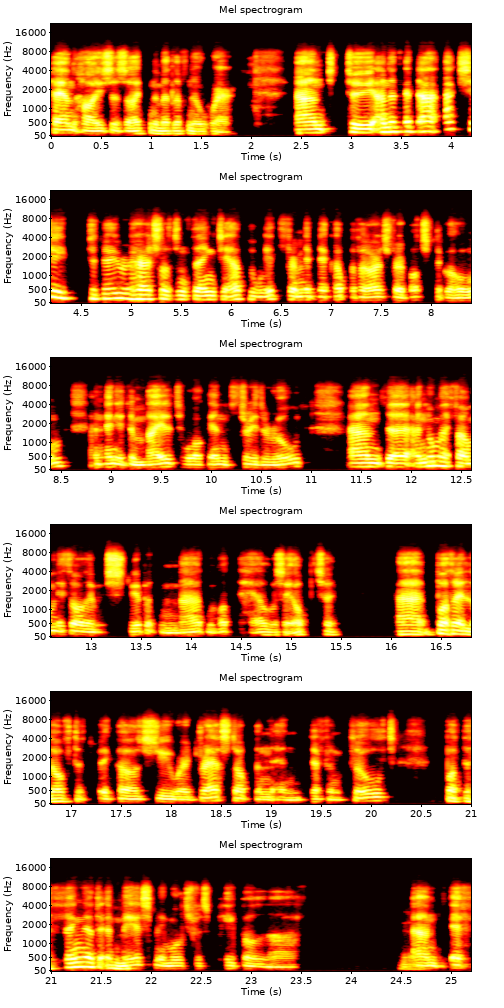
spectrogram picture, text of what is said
10 houses out in the middle of nowhere and to and it, it, uh, actually to do rehearsals and things you had to wait for maybe a couple of hours for a bus to go home and then you had a mile to walk in through the road. And uh, i know my family thought i was stupid and mad and what the hell was i up to? Uh, but i loved it because you were dressed up in, in different clothes. But the thing that amazed me most was people laugh. Yeah. And if,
